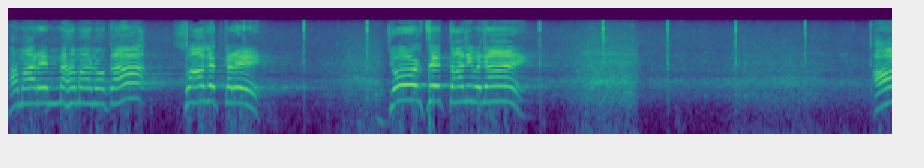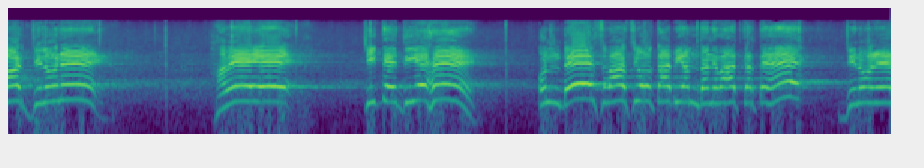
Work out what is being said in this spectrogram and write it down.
हमारे मेहमानों का स्वागत करें। ज़ोर से ताली बजाएँ। और जिन्होंने हमें ये चीते दिए हैं, उन देशवासियों का भी हम धन्यवाद करते हैं, जिन्होंने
